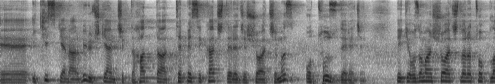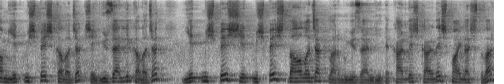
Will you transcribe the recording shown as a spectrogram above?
e, ikiz kenar bir üçgen çıktı. Hatta tepesi kaç derece şu açımız? 30 derece. Peki o zaman şu açılara toplam 75 kalacak. Şey 150 kalacak. 75 75 dağılacaklar bu 150'yi de. Kardeş kardeş paylaştılar.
